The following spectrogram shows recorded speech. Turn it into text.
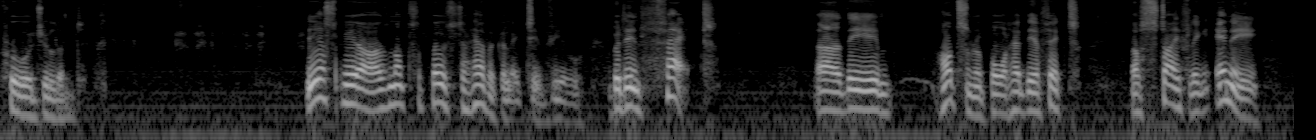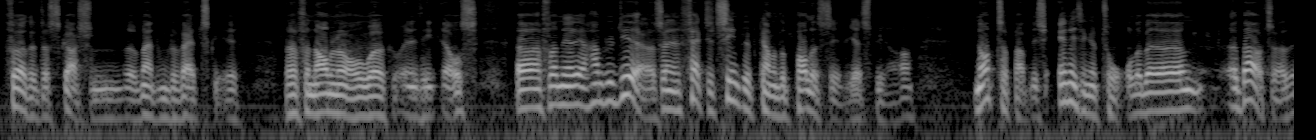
fraudulent. The SPR is not supposed to have a collective view, but in fact, uh, the Hodgson report had the effect of stifling any further discussion of Madame Blavatsky, her phenomenal work or anything else, uh, for nearly 100 years. And in fact, it seemed to have become the policy of the SPR not to publish anything at all about, um, about her.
